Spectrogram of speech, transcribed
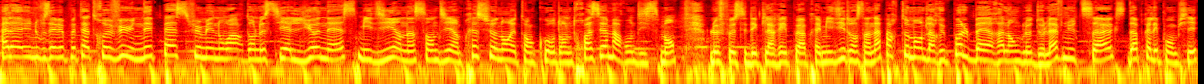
À la une, vous avez peut-être vu une épaisse fumée noire dans le ciel lyonnais midi. Un incendie impressionnant est en cours dans le troisième arrondissement. Le feu s'est déclaré peu après-midi dans un appartement de la rue Paul Bert à l'angle de l'avenue de Saxe. D'après les pompiers,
